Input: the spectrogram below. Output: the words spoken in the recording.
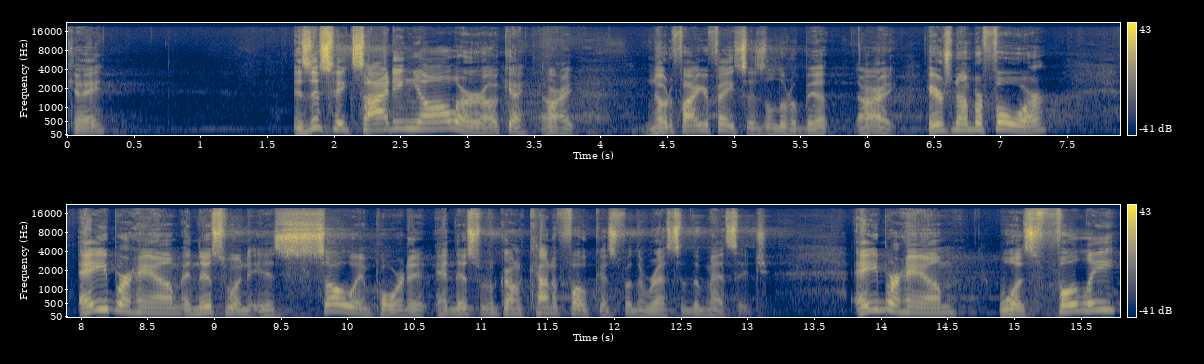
Okay? Is this exciting, y'all? Or, okay, all right. Notify your faces a little bit. All right, here's number four. Abraham, and this one is so important, and this one's going to kind of focus for the rest of the message. Abraham was fully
